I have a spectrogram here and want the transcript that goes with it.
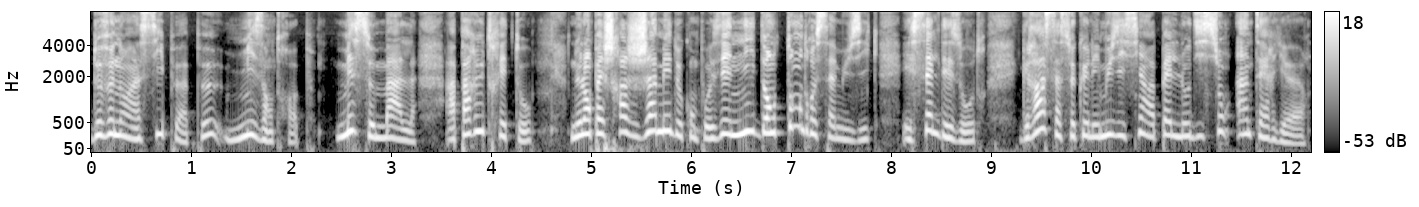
devenant ainsi peu à peu misanthrope. Mais ce mal, apparu très tôt, ne l'empêchera jamais de composer ni d'entendre sa musique et celle des autres, grâce à ce que les musiciens appellent l'audition intérieure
